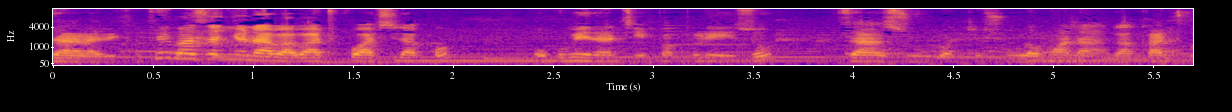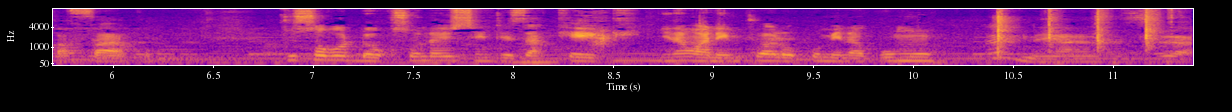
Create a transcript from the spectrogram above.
Zaalabika. Twebaza nnyo n'abo abaatukwatirako okubeera nti empapula ezo zaazuulwa tefuula mwana wange akantu kafaako. Tusobodde okusondayo sente za keeki. Nyina wano emitwalo kumi na gumu. Neyanziza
